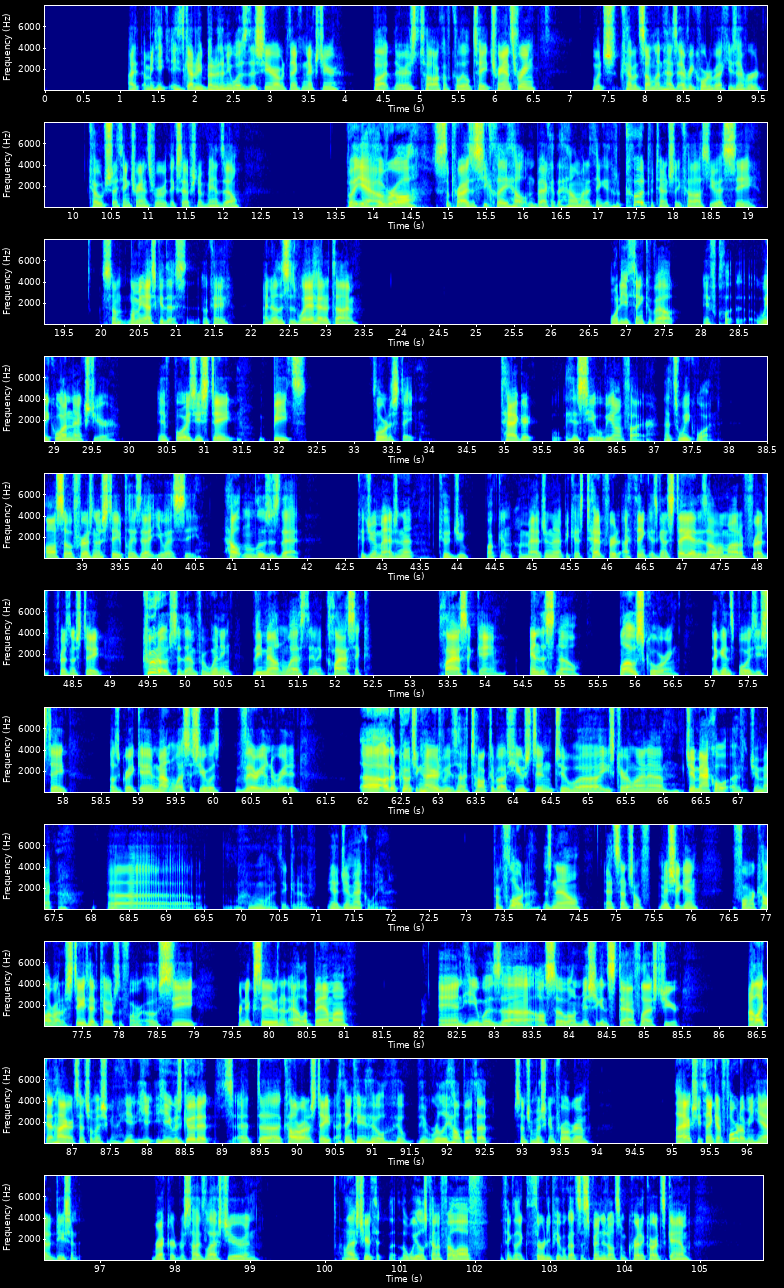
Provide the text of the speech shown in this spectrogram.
I, I mean, he he's got to be better than he was this year. I would think next year. But there is talk of Khalil Tate transferring, which Kevin Sumlin has every quarterback he's ever coached, I think, transfer with the exception of Manziel. But yeah, overall, surprised to see Clay Helton back at the helmet. I think it could potentially cost USC. Some. Let me ask you this. Okay, I know this is way ahead of time, what do you think about if week one next year, if Boise State beats Florida State, Taggart, his seat will be on fire. That's week one. Also, Fresno State plays at USC. Helton loses that. Could you imagine that? Could you fucking imagine that? Because Tedford, I think, is going to stay at his alma mater, Fresno State. Kudos to them for winning the Mountain West in a classic, classic game in the snow, low scoring against Boise State. That was a great game. Mountain West this year was very underrated. Uh, other coaching hires we talked about Houston to uh, East Carolina. Jim Ackle, uh, Jim Ack, uh, who am I thinking of? Yeah, Jim McElwain from Florida is now at Central Michigan. The former Colorado State head coach, the former OC for Nick Saban at Alabama, and he was uh, also on Michigan's staff last year. I like that hire at Central Michigan. He he he was good at at uh, Colorado State. I think he, he'll he'll he'll really help out that Central Michigan program. I actually think at Florida, I mean, he had a decent record besides last year, and last year th- the wheels kind of fell off. I think like 30 people got suspended on some credit card scam.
